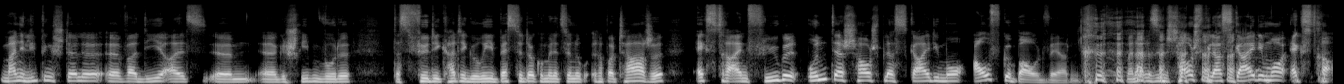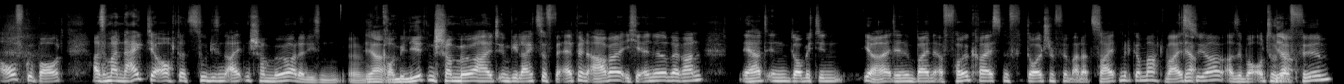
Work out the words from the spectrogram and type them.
meine Lieblingsstelle äh, war die, als ähm, äh, geschrieben wurde, dass für die Kategorie Beste Dokumentation Reportage extra ein Flügel und der Schauspieler Sky Dumont aufgebaut werden. Man hat also den Schauspieler Sky Dumont extra aufgebaut. Also man neigt ja auch dazu, diesen alten Charmeur oder diesen äh, ja. graumilierten Charmeur halt irgendwie leicht zu veräppeln. Aber ich erinnere daran, er hat in, glaube ich, den, ja, den beiden erfolgreichsten deutschen Filmen aller Zeit mitgemacht, weißt ja. du ja. Also bei Otto ja. der Film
